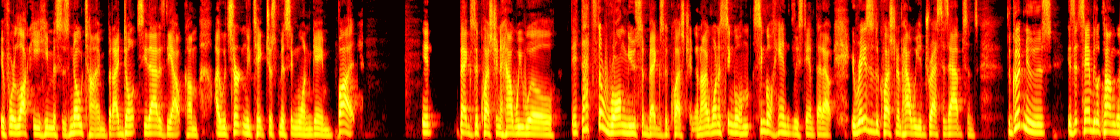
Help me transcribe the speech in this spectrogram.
If we're lucky, he misses no time, but I don't see that as the outcome. I would certainly take just missing one game, but it begs the question how we will. That's the wrong use of begs the question, and I want to single single handedly stamp that out. It raises the question of how we address his absence The good news is that Sambi Lokonga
